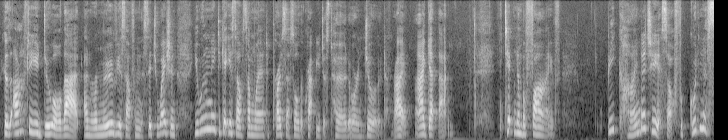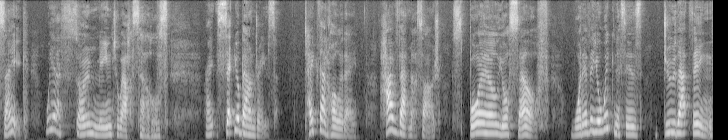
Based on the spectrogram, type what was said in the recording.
because after you do all that and remove yourself from the situation, you will need to get yourself somewhere to process all the crap you just heard or endured, right? I get that. Tip number five be kinder to yourself, for goodness sake. We are so mean to ourselves right? Set your boundaries. Take that holiday. Have that massage. Spoil yourself. Whatever your weakness is, do that thing.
